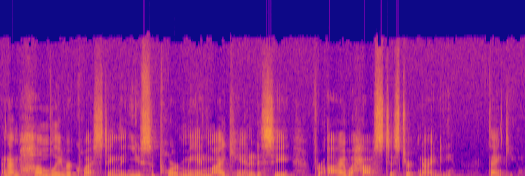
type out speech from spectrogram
and I'm humbly requesting that you support me in my candidacy for Iowa House District 90. Thank you.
